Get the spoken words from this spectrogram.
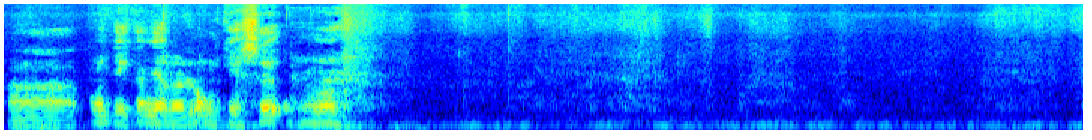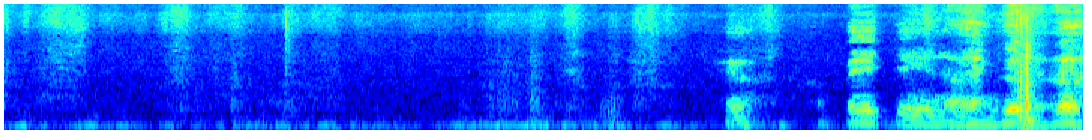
à ông chỉ cái giờ là lồng cái sự bé Good rồi đó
